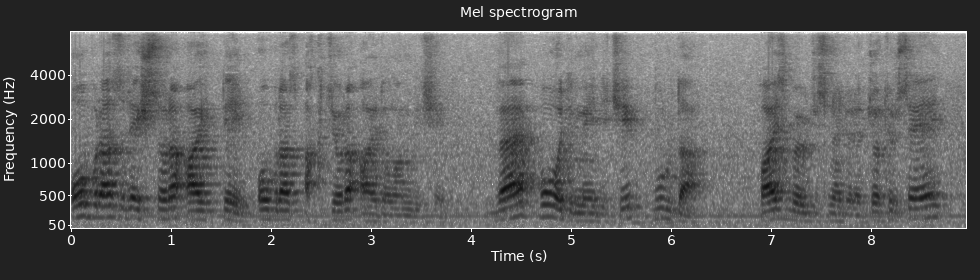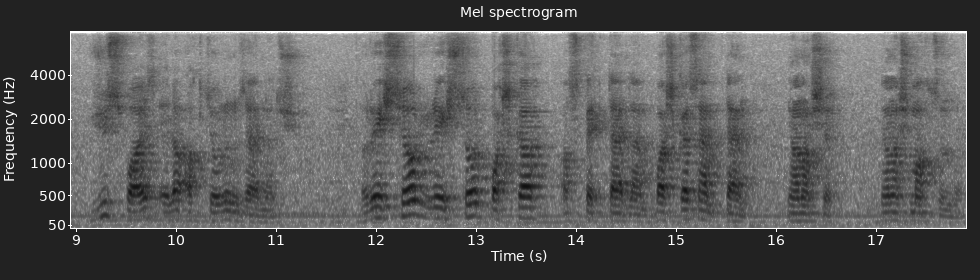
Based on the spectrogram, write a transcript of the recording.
Obraz rejissora aid deyil, obraz aktyora aid olan bir şeydir. Və bu o deməkdir ki, burada faiz bölgüsünə görə götürsək, 100% elə aktyorun üzərinə düşür. Rejissor, rejissor başqa aspektlərlə, başqa səmtdən yanaşır, yanaşmaq üçündür.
